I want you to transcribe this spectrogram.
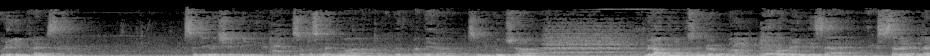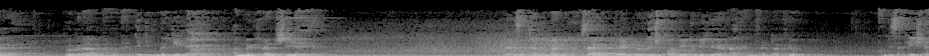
Good evening, friends. Mr. Jagadish Shetty, Mr. Prasanna Kumar, Dr. Upadhyaya, Mr. Nikun Shah, Virat Hindu Sangam for doing this uh, excellent uh, program and taking the lead, and my friend Iyer. Ladies and gentlemen, it's a great privilege for me to be here uh, in front of you on this occasion.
